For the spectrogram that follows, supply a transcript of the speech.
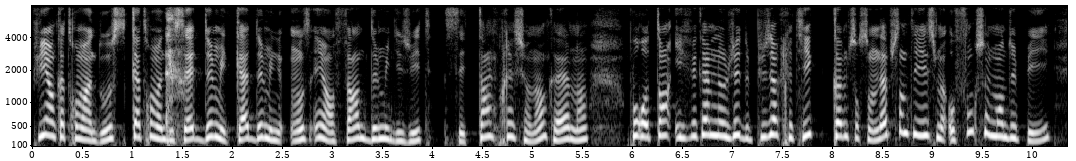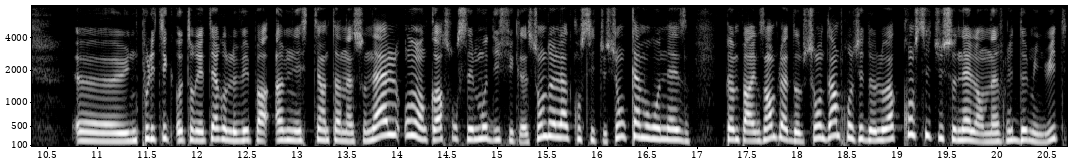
Puis en 92, 97, 2004, 2011 et enfin 2018. C'est impressionnant quand même. hein. Pour autant, il fait quand même l'objet de plusieurs critiques, comme sur son absentéisme au fonctionnement du pays, euh, une politique autoritaire relevée par Amnesty International, ou encore sur ses modifications de la constitution camerounaise, comme par exemple l'adoption d'un projet de loi constitutionnel en avril 2008,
